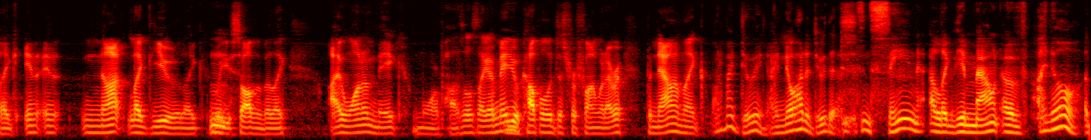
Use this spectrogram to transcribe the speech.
Like in in not like you, like Hmm. when you solve them, but like I want to make more puzzles. Like I made Hmm. you a couple just for fun, whatever. But now I'm like, what am I doing? I know how to do this. It's insane, uh, like the amount of I know. uh,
